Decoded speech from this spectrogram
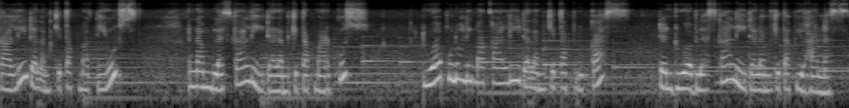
kali dalam kitab Matius, 16 kali dalam kitab Markus, 25 kali dalam kitab Lukas, dan 12 kali dalam kitab Yohanes.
